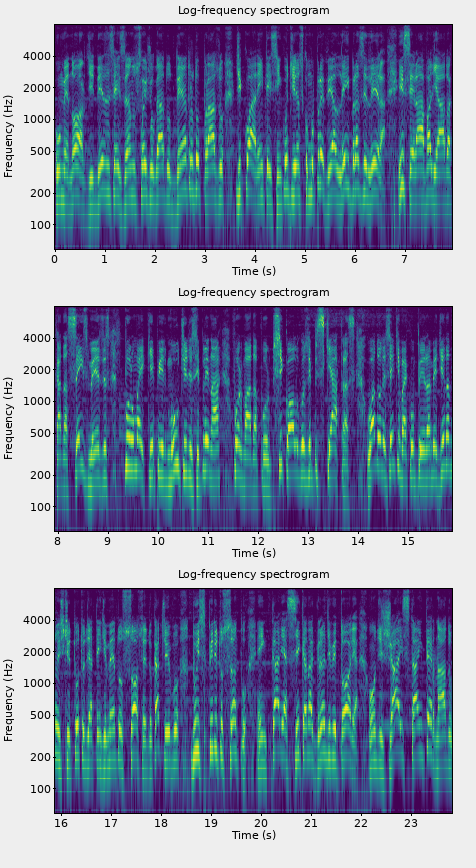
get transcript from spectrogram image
O menor de 16 anos foi julgado dentro do prazo de 45 dias, como prevê a lei brasileira, e será avaliado a cada seis meses por uma equipe multidisciplinar formada por psicólogos e psiquiatras. O adolescente vai cumprir a medida no Instituto de Atendimento Socioeducativo do Espírito Santo, em Cariacica, na Grande Vitória, onde já está internado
